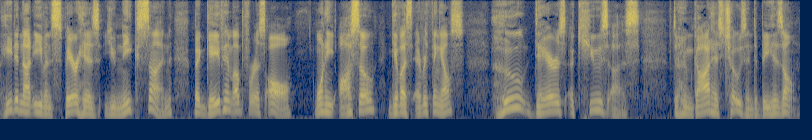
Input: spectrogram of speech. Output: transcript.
he did not even spare his unique son, but gave him up for us all, won't he also give us everything else? Who dares accuse us to whom God has chosen to be his own?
